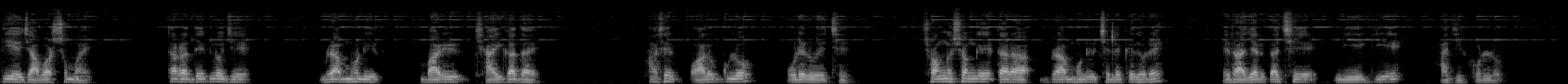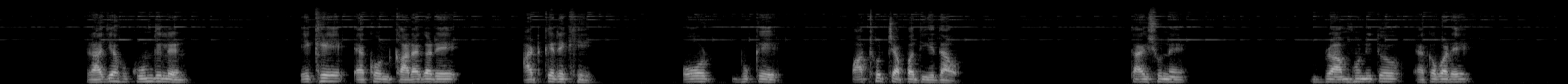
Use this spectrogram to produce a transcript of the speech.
দিয়ে যাওয়ার সময় তারা দেখল যে ব্রাহ্মণীর বাড়ির ছাই গাদায় হাঁসের পালকগুলো পড়ে রয়েছে। সঙ্গে সঙ্গে তারা ব্রাহ্মণীর ছেলেকে ধরে রাজার কাছে নিয়ে গিয়ে হাজির করল। রাজা হুকুম দিলেন, একে এখন কারাগারে আটকে রেখে ওর বুকে পাথর চাপা দিয়ে দাও। তাই শুনে ব্রাহ্মণী তো একেবারে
